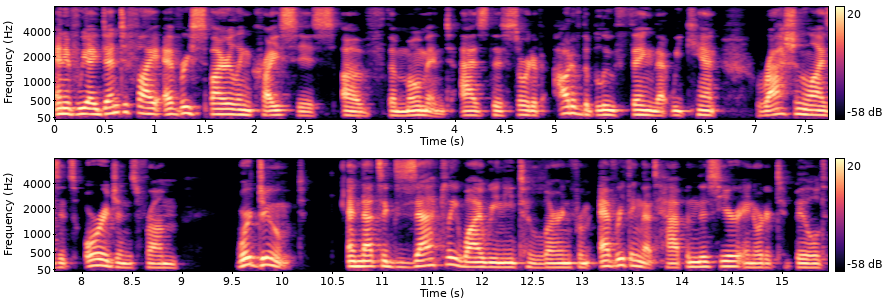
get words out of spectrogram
And if we identify every spiraling crisis of the moment as this sort of out of the blue thing that we can't rationalize its origins from, we're doomed. And that's exactly why we need to learn from everything that's happened this year in order to build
